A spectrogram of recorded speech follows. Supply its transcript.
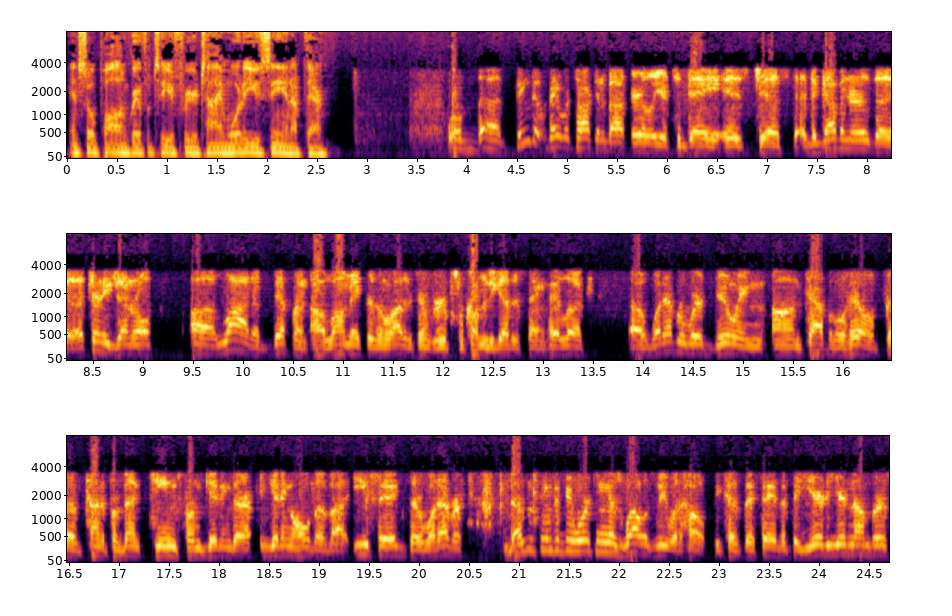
And so, Paul, I'm grateful to you for your time. What are you seeing up there? Well, the thing that they were talking about earlier today is just the governor, the attorney general, a lot of different uh, lawmakers and a lot of different groups were coming together saying, hey, look, uh, whatever we're doing on Capitol Hill to kind of prevent teens from getting their getting a hold of uh, e-cigs or whatever doesn't seem to be working as well as we would hope because they say that the year-to-year numbers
